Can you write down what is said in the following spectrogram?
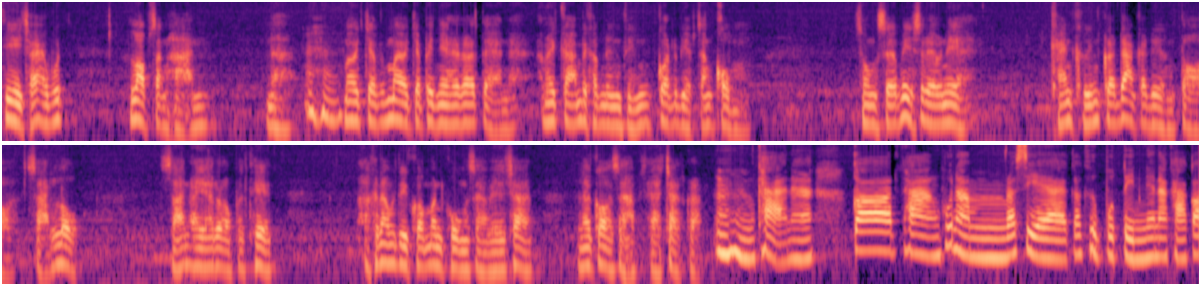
ที่ใช้อาวุธรอบสังหารนะอือหือไม่ว่าจะไม่ว่าจะเป็นยังไงก็แล้วแต่นะอเมริกาไม่คำนึงถึงกฎระเบียบสังคม ส่งเสริมให้อิสราเอลเนี่ยแข็งขืนกระด้างกระเดื่องต่อศาลโลกศาลอาญาระหว่างประเทศคณะมนตรีความมั่นคงสหประชาชาติ และก็สหประชาชาติครับอืมค่ะนะก็ทางผู้นำรัสเซียก็คือปูตินเนี่ยนะคะก็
